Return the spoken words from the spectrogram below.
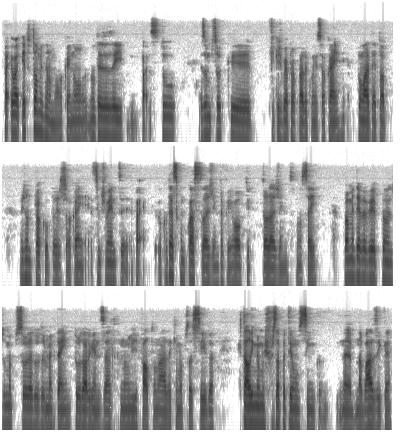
Epá, eu, é totalmente normal, ok? Não, não tens aí. Se tu és uma pessoa que ficas bem preocupada com isso, ok? Por um lado é top, mas não te preocupas, ok? Simplesmente, pá, acontece com quase toda a gente, ok? Ou tipo toda a gente, não sei. Provavelmente deve haver pelo menos uma pessoa da tua turma que tem tudo organizado, que não lhe falta nada, que é uma pessoa acessível, que está ali mesmo a esforçar para ter um 5 na, na básica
